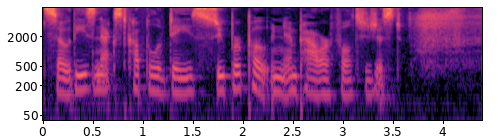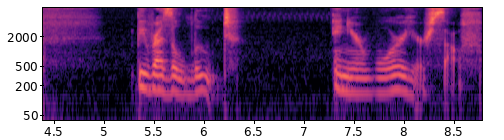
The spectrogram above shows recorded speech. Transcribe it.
So these next couple of days super potent and powerful to just be resolute in your warrior self.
